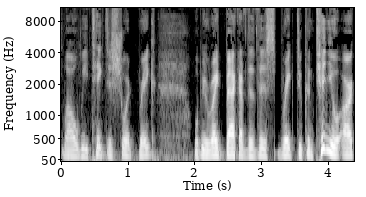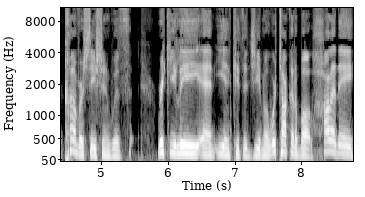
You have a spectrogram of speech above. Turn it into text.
while we take this short break. We'll be right back after this break to continue our conversation with Ricky Lee and Ian Kitajima. We're talking about holiday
